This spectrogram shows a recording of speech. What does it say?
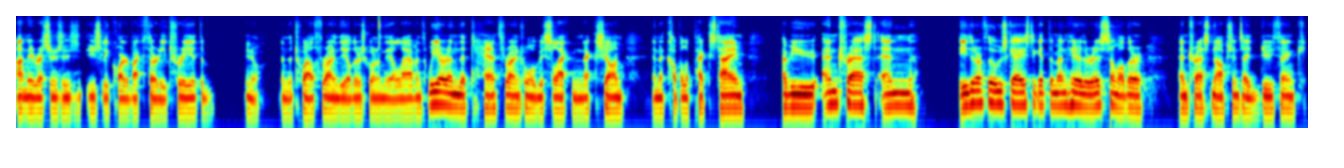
Anthony Richardson is usually quarterback 33 at the, you know, in the 12th round. The others going in the 11th. We are in the 10th round when we'll be selecting next, Sean, in a couple of picks' time. Have you interest in either of those guys to get them in here? There is some other interesting options. I do think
